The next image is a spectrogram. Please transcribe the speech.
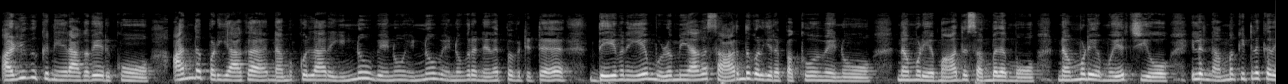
அழிவுக்கு நேராகவே இருக்கும். அந்தபடியாக நமக்குள்ளார இன்னும் வேணும் இன்னும் வேணுங்கிற நினைப்பை விட்டுட்டு தேவனையே முழுமையாக சார்ந்து கொள்கிற பக்குவம் வேணும். நம்முடைய மாத சம்பளமோ நம்முடைய முயற்சியோ இல்ல நம்ம கிட்ட இருக்கிற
